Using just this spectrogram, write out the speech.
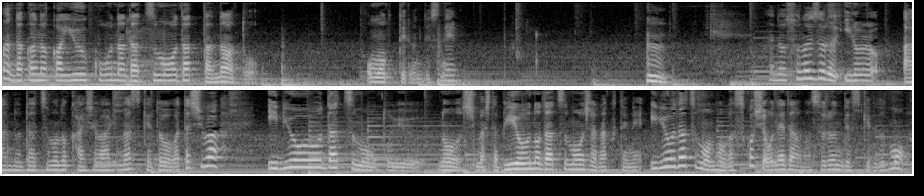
まあ、なかなか有効な脱毛だったなと思ってるんですね。うん、あのそれぞれいろいろあの脱毛の会社はありますけど私は医療脱毛というのをしました。美容の脱毛じゃなくてね医療脱毛の方が少しお値段はするんですけれども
